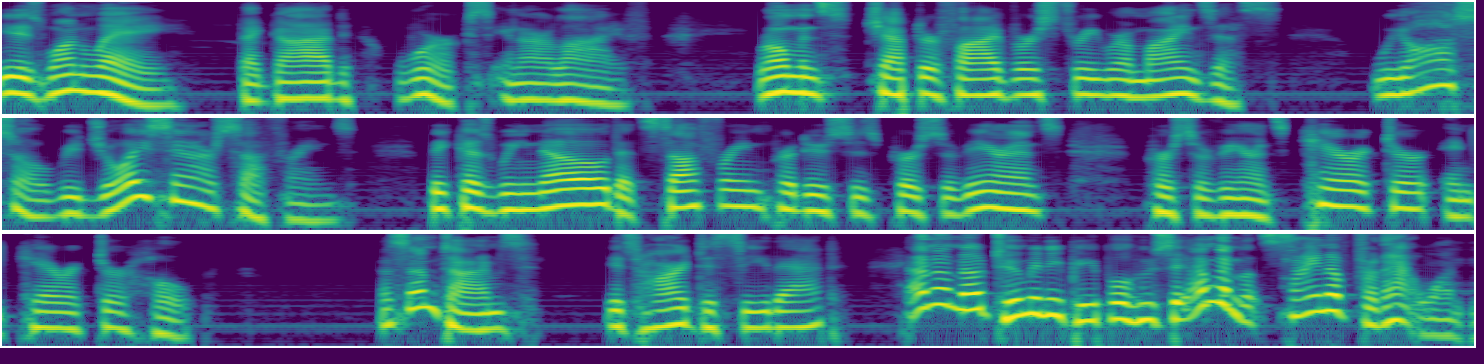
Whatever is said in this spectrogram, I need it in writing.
It is one way that God works in our life. Romans chapter 5 verse 3 reminds us, we also rejoice in our sufferings because we know that suffering produces perseverance, perseverance character, and character hope. Now sometimes it's hard to see that. I don't know too many people who say, I'm going to sign up for that one.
